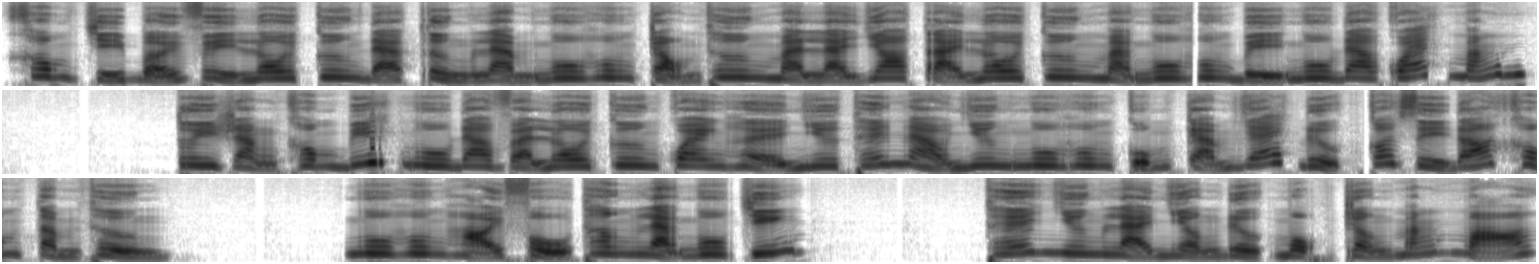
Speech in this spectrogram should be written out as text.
Không chỉ bởi vì lôi cương đã từng làm ngu hung trọng thương mà là do tại lôi cương mà ngu hung bị ngu đao quát mắng. Tuy rằng không biết ngu đao và lôi cương quan hệ như thế nào nhưng ngu hung cũng cảm giác được có gì đó không tầm thường. Ngu hung hỏi phụ thân là ngu chiến. Thế nhưng lại nhận được một trận mắng mỏ.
